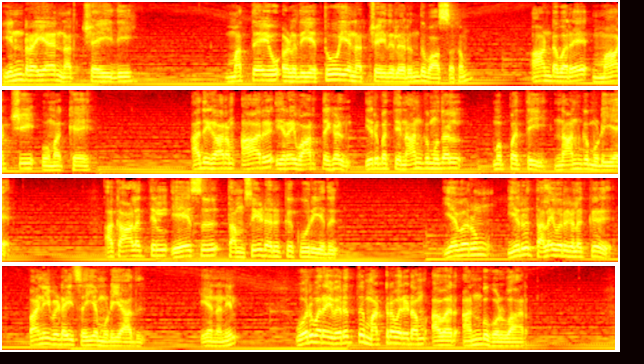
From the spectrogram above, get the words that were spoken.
இன்றைய நற்செய்தி. மத்தேயு எழுதிய தூய நற்செய்தியிலிருந்து வாசகம். ஆண்டவரே மாட்சி உமக்கே. அதிகாரம் ஆறு இறை வார்த்தைகள் இருபத்தி நான்கு முதல் முப்பத்தி நான்கு முடிய. அக்காலத்தில் இயேசு தம் சீடருக்கு கூறியது எவரும் இரு தலைவர்களுக்கு பணிவிடை செய்ய முடியாது. ஏனெனில் ஒருவரை வெறுத்து மற்றவரிடம் அவர் அன்பு கொள்வார்.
